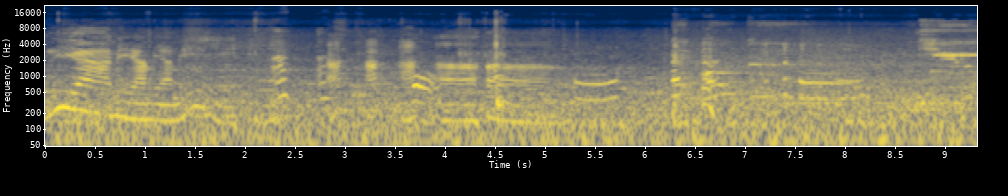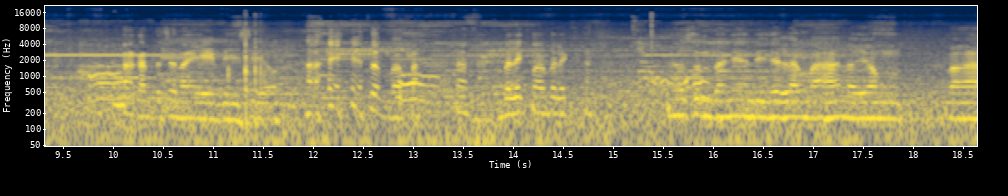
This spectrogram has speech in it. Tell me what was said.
Yummy, yummy, yummy. Ah, ah, ah, ah. Nakanta siya ng ABC, oh. Ito ba pa? Balik mo, balik. Nasundan niya, hindi niya lang maano yung mga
